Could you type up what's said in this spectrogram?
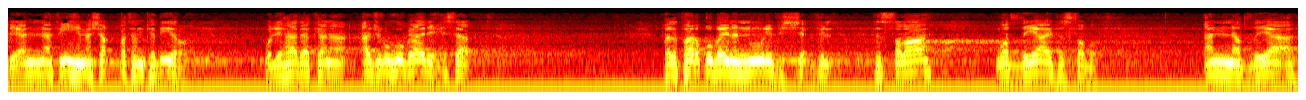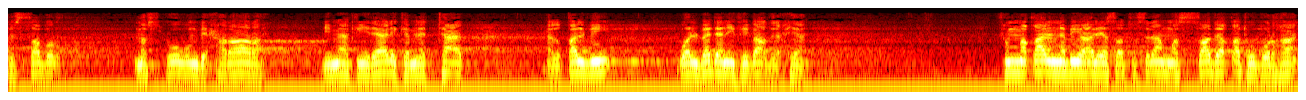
لأن فيه مشقة كبيرة ولهذا كان أجره بغير حساب فالفرق بين النور في, الش... في, الصلاة والضياء في الصبر. أن الضياء في الصبر مصحوب بحرارة لما في ذلك من التعب القلبي والبدني في بعض الأحيان. ثم قال النبي عليه الصلاة والسلام والصدقة برهان.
